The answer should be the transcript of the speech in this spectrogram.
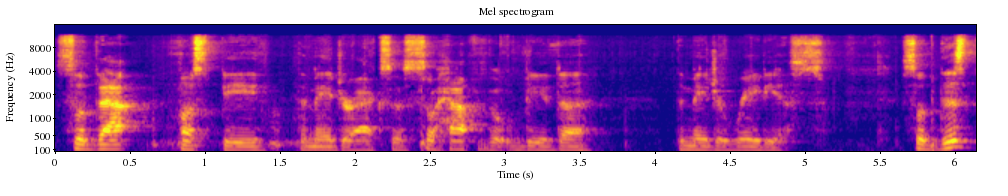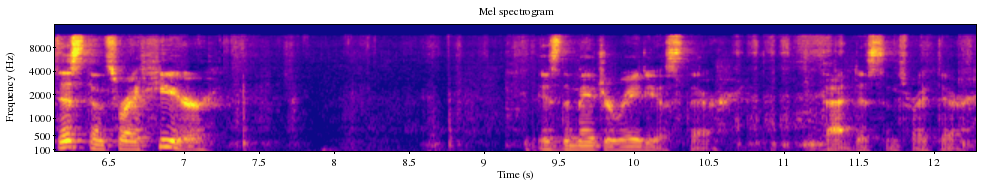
So that must be the major axis. So half of it would be the, the major radius. So this distance right here is the major radius there, that distance right there.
